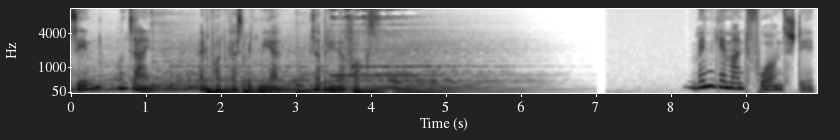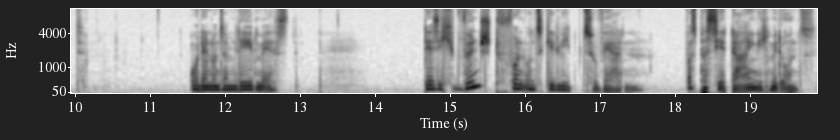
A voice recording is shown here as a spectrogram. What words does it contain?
Sinn und Sein. Ein Podcast mit mir, Sabrina Fox. Wenn jemand vor uns steht oder in unserem Leben ist, der sich wünscht, von uns geliebt zu werden, was passiert da eigentlich mit uns?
